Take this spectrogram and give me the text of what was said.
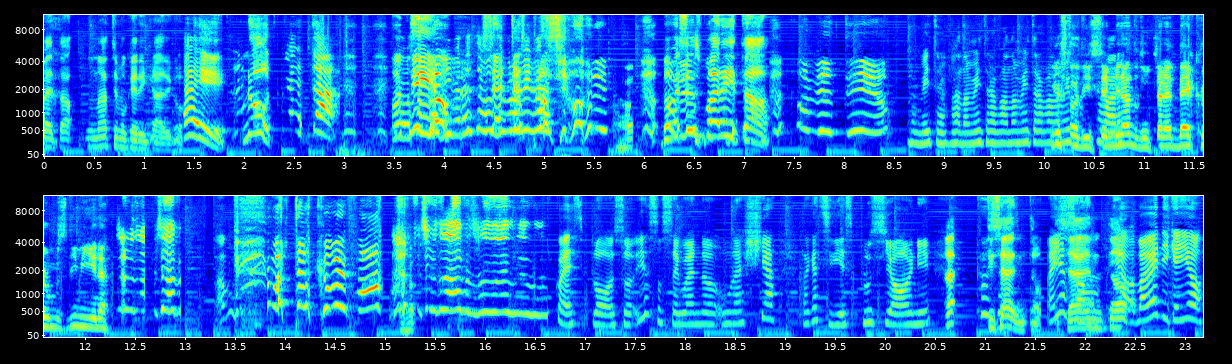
Aspetta, un attimo che ricarico. Ehi, no! Aspetta! Oddio! Sette esplosioni! Dove sei sparita? Oh mio Dio! Non mi trova, non mi trova, non mi trova. Io sto disseminando tutte le backrooms di mine. Fa! Qua è esploso. Io sto seguendo una scia, ragazzi, di esplosioni. Eh, ti sento, Ma ti io sento. sono. Io, ma vedi che io.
